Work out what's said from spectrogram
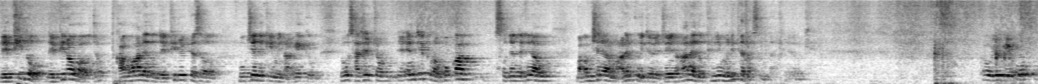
내피도 내피라고 하죠. 가구 안에도 내피를 껴서 목재 느낌이 나게끔. 이거 사실 좀 MDF랑 고가 소재인데 그냥 마감 처리하면 안 예쁘기 때문에 저희는 안에도 필름을 입혀놨습니다. 이렇게. 그리고 여기 오-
